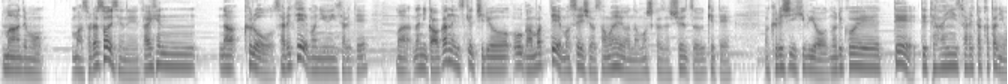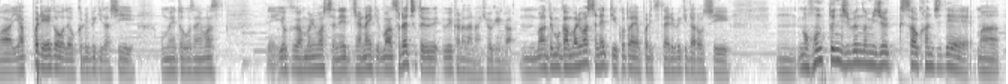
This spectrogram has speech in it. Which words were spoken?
まあでもまあそれはそうですよね。大変な苦労をされて、まあ、入院されてまあ、何か分かんないんですけど治療を頑張って、まあ、生死をさまようようなもしかしたら手術を受けて、まあ、苦しい日々を乗り越えてで退院された方にはやっぱり笑顔で送るべきだしおめでとうございます。よく頑張りましたねじゃないけどまあそれはちょっと上からだな表現が、うん、まあでも頑張りましたねっていうことはやっぱり伝えるべきだろうし、うん、もう本当に自分の未熟さを感じてまあ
